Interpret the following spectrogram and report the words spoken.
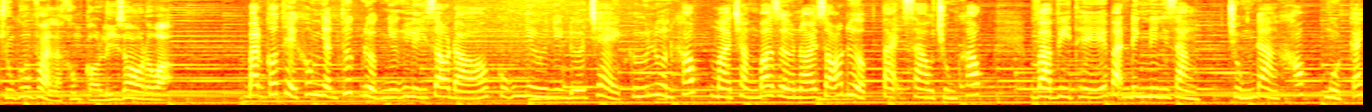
chúng không phải là không có lý do đâu ạ. Bạn có thể không nhận thức được những lý do đó cũng như những đứa trẻ cứ luôn khóc mà chẳng bao giờ nói rõ được tại sao chúng khóc và vì thế bạn đinh ninh rằng chúng đang khóc một cách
